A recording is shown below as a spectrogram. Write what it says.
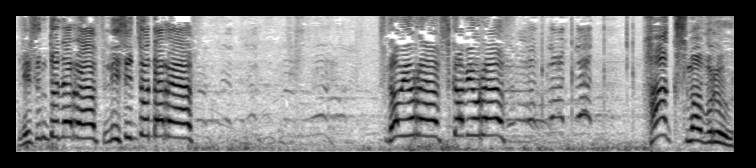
Listen to the ref, listen to the ref. Your ref. Haks ma bro.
